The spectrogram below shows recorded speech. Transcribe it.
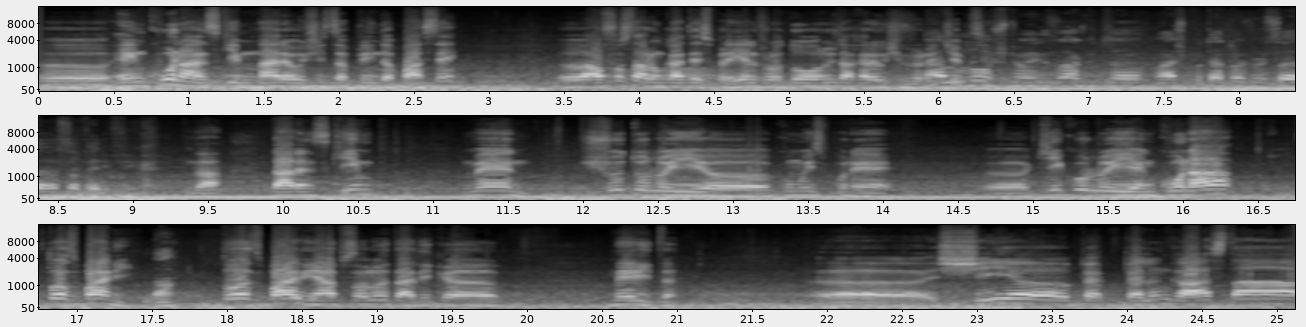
Uh, Encuna, în schimb, n-a reușit să prindă pase. Uh, au fost aruncate Oh. spre el vreo două, nu știu dacă a reușit vreo Dar recepție. nu știu exact, uh, aș putea totuși să, să verific. Da. Dar în schimb, man, șutul lui, uh, cum îi spune, uh, kick-ul lui Encuna, toți banii. Da. Toți banii, absolut, adică merită. Uh, și uh, pe, pe lângă asta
